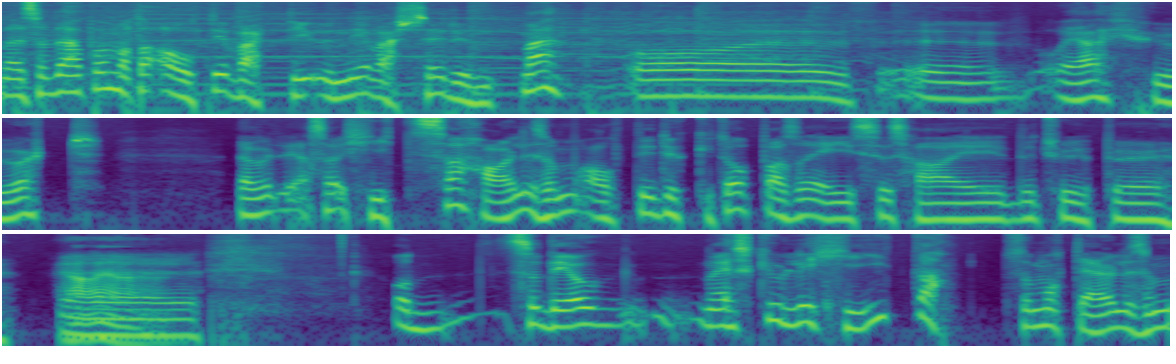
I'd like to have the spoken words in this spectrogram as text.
nei, så det har på en måte alltid vært i universet rundt meg, og, øh, og jeg har hørt vel- altså, Hitsa har liksom alltid dukket opp, altså Aces High, The Trooper Ja, ja. øh, og, Så det å Når jeg skulle hit, da, så måtte jeg jo liksom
